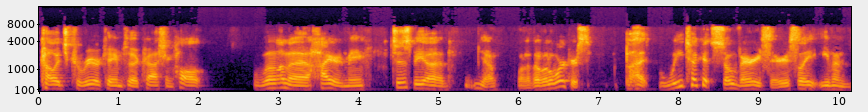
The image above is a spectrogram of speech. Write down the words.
college career came to a crashing halt, Wilma hired me to just be a, you know, one of the little workers. But we took it so very seriously, even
